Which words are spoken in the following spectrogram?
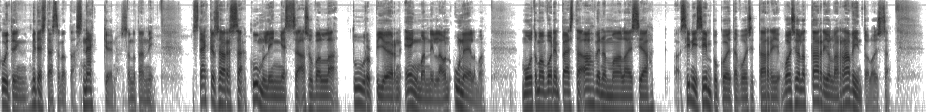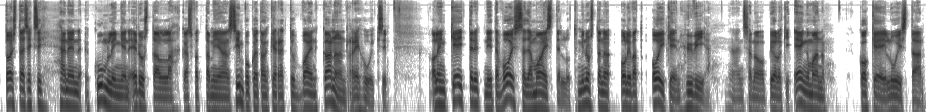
kuitenkin, miten sitä sanotaan? Snäckön, sanotaan niin. Snäckönsaaressa Kumlingessa asuvalla Turbjörn Engmannilla on unelma. Muutaman vuoden päästä ahvenanmaalaisia sinisimpukoita voisi, tarjo- voisi olla tarjolla ravintoloissa. Toistaiseksi hänen Kumlingen edustalla kasvattamiaan simpukoita on kerätty vain kanan rehuiksi. Olen keittänyt niitä voissa ja maistellut. Minusta ne olivat oikein hyviä, näin sanoo biologi Engman kokeiluistaan.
